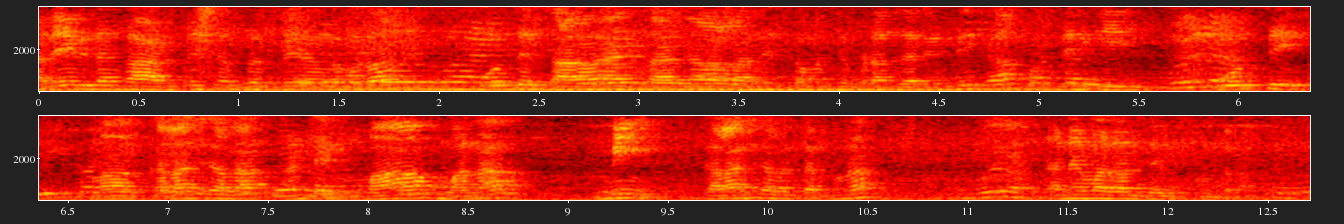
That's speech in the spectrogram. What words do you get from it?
అదేవిధంగా అడ్మిషన్ ప్రక్రియలో కూడా పూర్తి సహాయ సహకారాలు అందిస్తామని చెప్పడం జరిగింది. దీనికి పూర్తి మా కళాశాల అంటే మా మన మీ కళాశాల తరఫున ధన్యవాదాలు తెలుపుకుంటున్నాను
